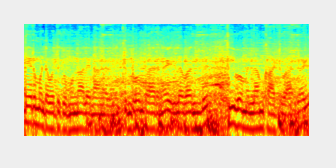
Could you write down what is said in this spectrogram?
தேர் மண்டபத்துக்கு முன்னாலே நாங்கள் நிற்கின்றோம் பாருங்கள். இதில் வந்து தீபம் எல்லாம் காட்டுவார்கள்.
